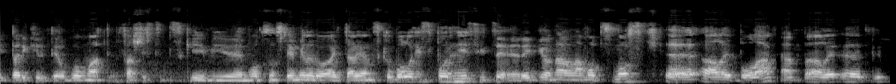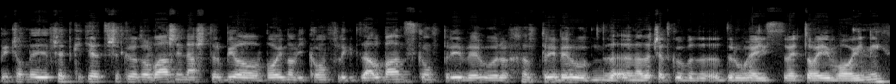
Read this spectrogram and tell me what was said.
je prikryté oboma fašistickými mocnostiami, lebo aj Taliansko Taliansko bolo nesporne, síce regionálna mocnosť, e, ale bola, ale e, pričom všetky všetko to vážne naštrbilo vojnový konflikt s Albánskom v priebehu, v priebehu na začiatku druhej svetovej vojny,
